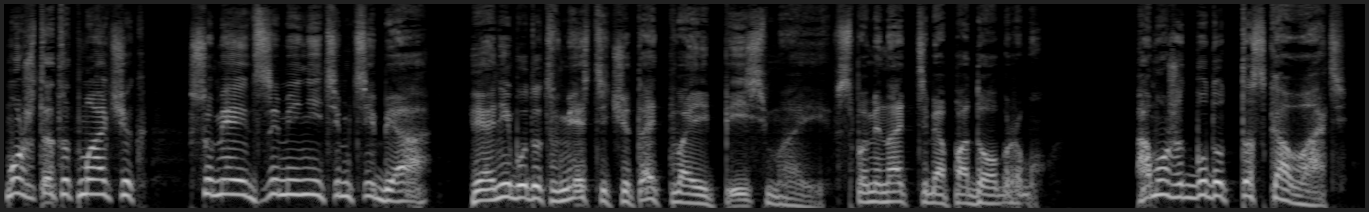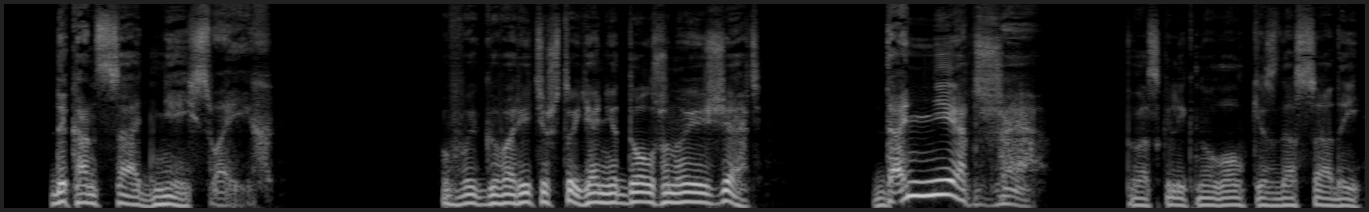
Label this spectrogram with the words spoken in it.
Может, этот мальчик сумеет заменить им тебя, и они будут вместе читать твои письма и вспоминать тебя по-доброму. А может, будут тосковать» до конца дней своих. Вы говорите, что я не должен уезжать». «Да нет же!» — воскликнул Олки с досадой.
